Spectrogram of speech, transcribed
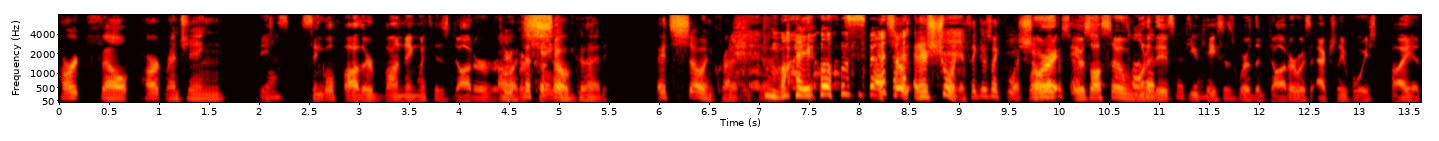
heartfelt, heart wrenching. A Yeah. s- single father bonding with his daughter. Oh, Through over it's cooking. so good. It's so incredibly good. Miles. it's so and it's short. I think it was like what 12 Sure, it was also 12 one of the episodes, few yeah. cases where the daughter was actually voiced by a A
